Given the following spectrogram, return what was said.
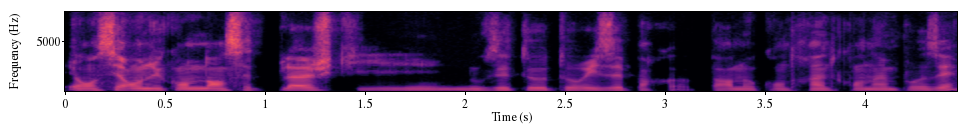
Et on s'est rendu compte dans cette plage qui nous était autorisée par, par nos contraintes qu'on imposait,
